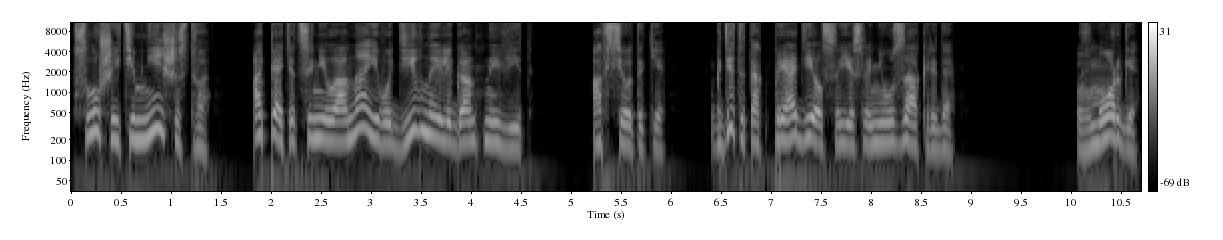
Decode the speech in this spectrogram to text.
«Слушай, темнейшество!» — опять оценила она его дивный элегантный вид. «А все-таки, где ты так приоделся, если не у Закрида?» «В морге»,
